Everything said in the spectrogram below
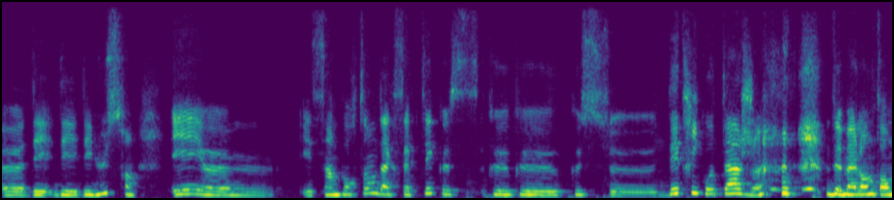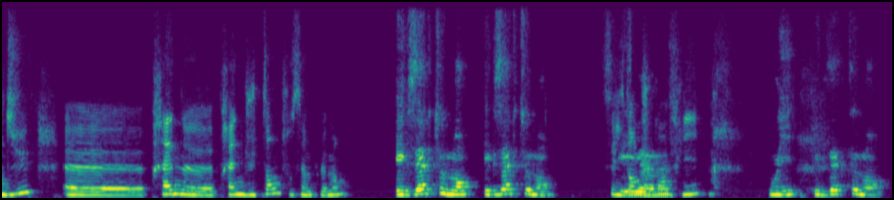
des, lustres et c'est important d'accepter que, que, que, ce détricotage de malentendus euh, prenne, prenne du temps, tout simplement. Exactement, exactement. C'est le temps du euh, conflit. Oui, exactement.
